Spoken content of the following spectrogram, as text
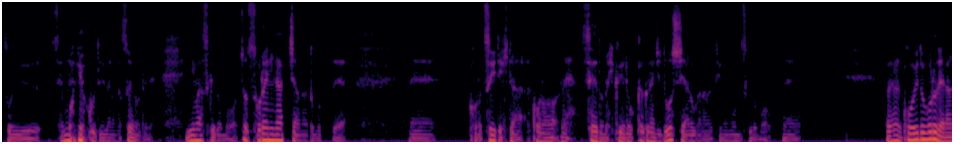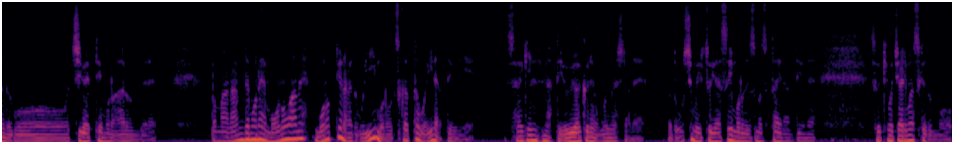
そういう専門用語というかなんかそういうのでね、言いますけども、ちょっとそれになっちゃうなと思って、ね、このついてきた、このね、精度の低い六角レンジどうしてやろうかなというふうに思うんですけども、ね、やっぱりなんかこういうところでなんかこう、違いっていうものがあるんで、やっぱまあ何でもね、物はね、物っていうのはなんかこういいものを使った方がいいなっていうふうに、最近になってようやくね、思いましたね。どうしても一安いもので済ませたいなんていうね、そういう気持ちありますけども、やっ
